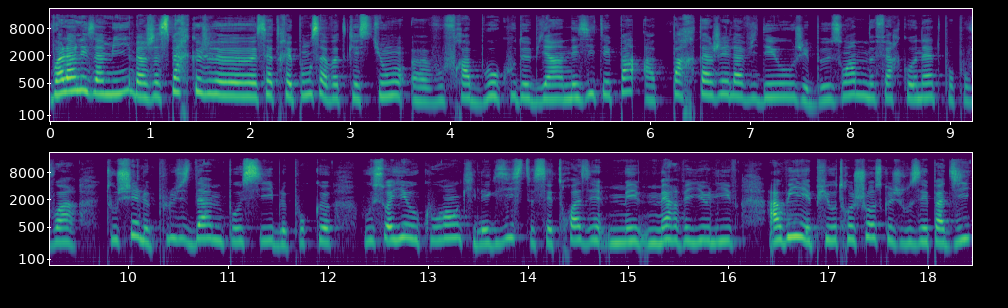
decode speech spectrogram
Voilà les amis, ben, j'espère que cette réponse à votre question euh, vous fera beaucoup de bien. N'hésitez pas à partager la vidéo, j'ai besoin de me faire connaître pour pouvoir toucher le plus d'âmes possible, pour que vous soyez au courant qu'il existe ces trois merveilleux livres. Ah oui, et puis autre chose que je ne vous ai pas dit,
